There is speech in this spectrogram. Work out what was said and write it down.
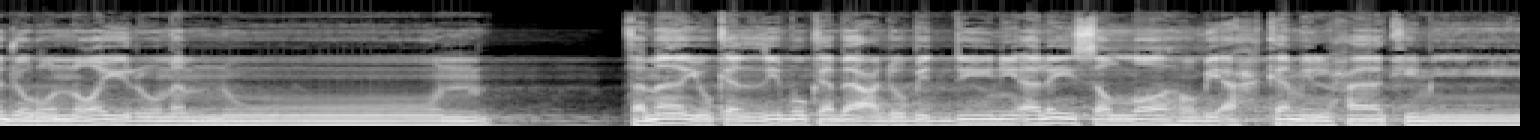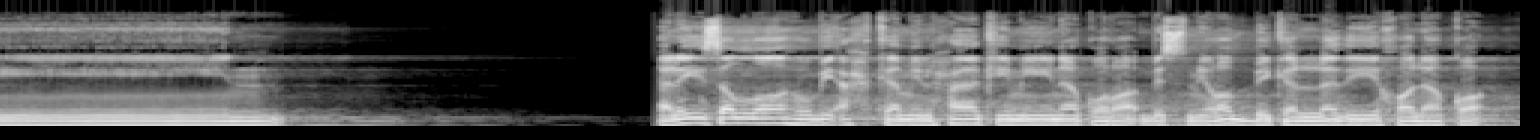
أجر غير ممنون. فما يكذبك بعد بالدين أليس الله بأحكم الحاكمين؟ أليس الله بأحكم الحاكمين؟ قرأ باسم ربك الذي خلق.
